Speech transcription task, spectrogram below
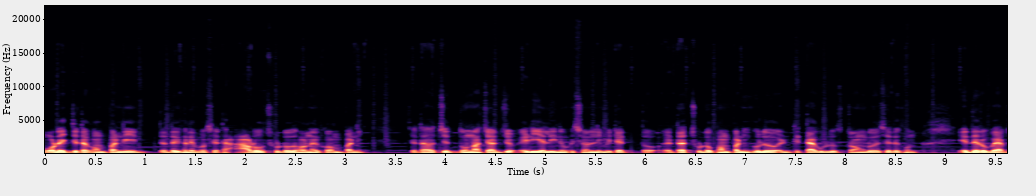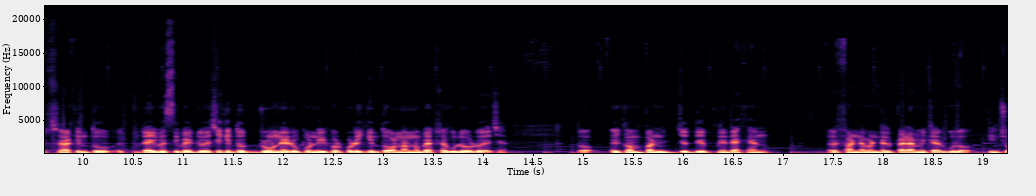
পরের যেটা কোম্পানিটা দেখে নেব, সেটা আরও ছোট ধরনের কোম্পানি, সেটা হচ্ছে দ্রোণাচার্য এরিয়াল ইনোভেশন লিমিটেড তো এটা ছোট কোম্পানি হলেও ডেটাগুলো স্ট্রং রয়েছে, দেখুন। এদেরও ব্যবসা কিন্তু একটু ডাইভার্সিফাইড রয়েছে, কিন্তু ড্রোনের উপর নির্ভর করেই কিন্তু অন্যান্য ব্যবসাগুলোও রয়েছে। তো এই কোম্পানির যদি আপনি দেখেন ফান্ডামেন্টাল প্যারামিটারগুলো তিনশো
